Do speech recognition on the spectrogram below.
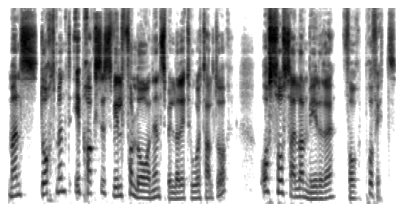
mens Dortmund i praksis vil få låne en spiller i to og et halvt år, og så selge han videre for profitt.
